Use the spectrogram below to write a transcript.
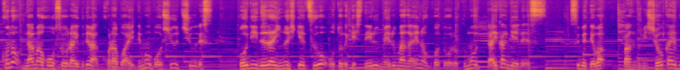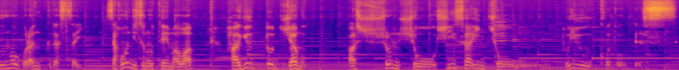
この生放送ライブではコラボアイテムを募集中です。ボディデザインの秘訣をお届けしているメルマガへのご登録も大歓迎です。すべては番組紹介文をご覧ください。さあ本日のテーマは、ハギュットジャムファッションショー審査委員長ということです。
